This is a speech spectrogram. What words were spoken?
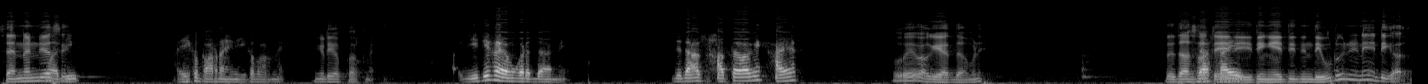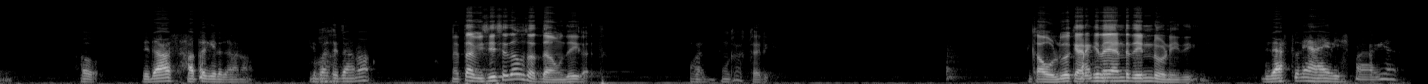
සැන්නන්ඩිය ඒක පරණයි ඒක පරණයි. ඉටිය පරණයි. ජීති සෑමකට දාන්නේ? දෙදස් හත වගේ? හය? ඔය වගේ අදදාමනේ දෙදස් හතේ ඉතින් ඒ ඉතින් දෙවුරුනේ නේ ටික ඔව්. දෙදස් හත කියලා දානවා. ඊට පස්සේ දානවා නැත්නම් විශේෂ දවසක් දාමු දෙකත් මොකක් හරි. නිකන් ඔළුව කැරකිලා යන්න දෙන්න ඕනේ ඉතින්. 2003 6 25 කියලා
